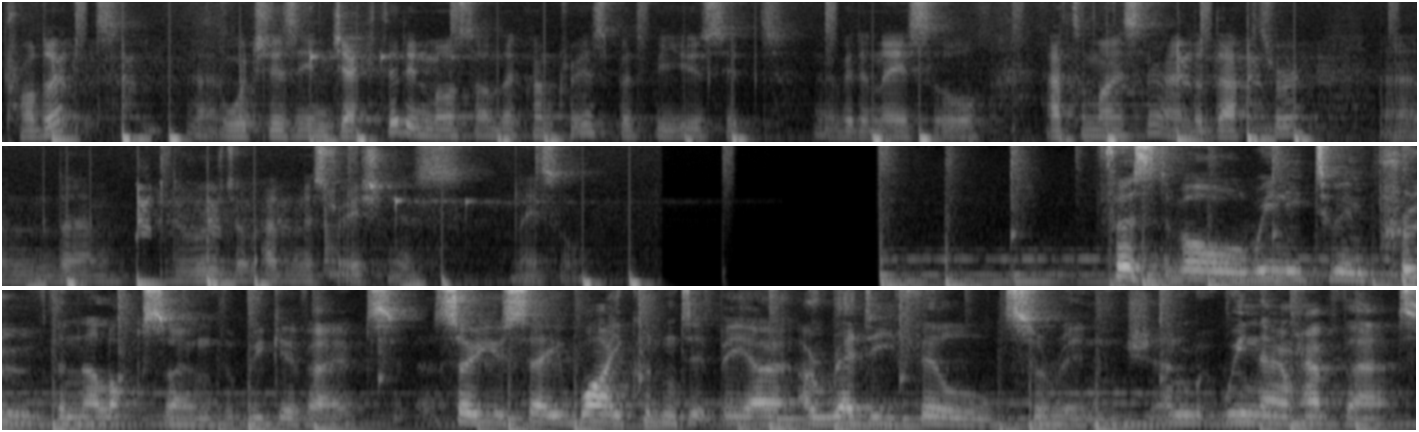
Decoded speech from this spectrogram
product, uh, which is injected in most other countries, but we use it uh, with a nasal atomizer and adapter, and um, the route of administration is nasal. First of all, we need to improve the naloxone that we give out. So you say, why couldn't it be a, a ready-filled syringe? And we now have that.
